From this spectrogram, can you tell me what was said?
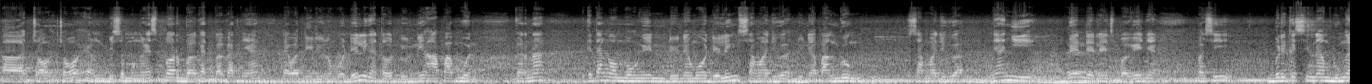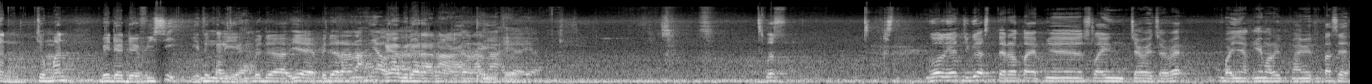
eh, cowok-cowok yang bisa mengeksplor bakat-bakatnya lewat di dunia modeling atau dunia apa pun karena kita ngomongin dunia modeling sama juga dunia panggung sama juga nyanyi band dan lain sebagainya pasti berkesinambungan cuman beda divisi gitu kali ya beda iya beda ranahnya Ya, lah. beda ranah, beda ranah gitu. ya, ya. terus gue lihat juga stereotipnya selain cewek-cewek banyaknya mayoritas ya.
